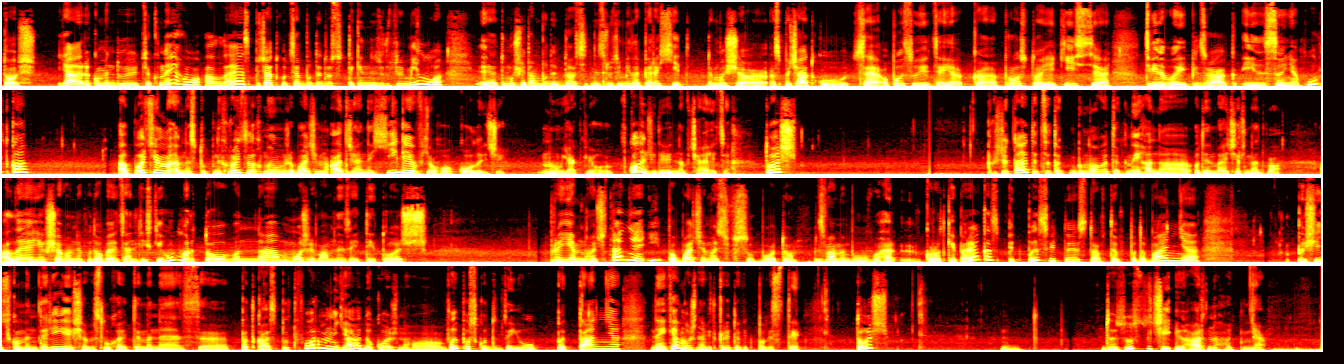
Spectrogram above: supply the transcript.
Тож. Я рекомендую цю книгу, але спочатку це буде досить таки незрозуміло, е, тому що там буде досить незрозумілий перехід. Тому що спочатку це описується як е, просто якийсь е, твідовий піджак і синя куртка. А потім в наступних розділах ми вже бачимо Адріана Хілі в його коледжі. ну, як в його, в коледжі, де він навчається. Тож, прочитайте, це, так би мовити, книга на один вечір на два. Але якщо вам не подобається англійський гумор, то вона може вам не зайти. Тож, приємного читання і побачимось в суботу. З вами був гар... короткий переказ. Підписуйте, ставте вподобання. Пишіть коментарі, якщо ви слухаєте мене з подкаст-платформ, я до кожного випуску додаю питання, на яке можна відкрито відповісти. Тож, до зустрічі і гарного дня!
